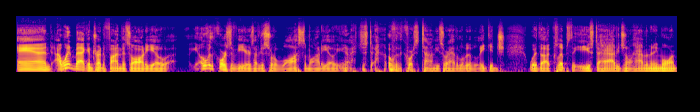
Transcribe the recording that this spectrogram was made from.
And I went back and tried to find this audio over the course of years, I've just sort of lost some audio. You know, just over the course of time, you sort of have a little bit of leakage with uh, clips that you used to have. You just don't have them anymore.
